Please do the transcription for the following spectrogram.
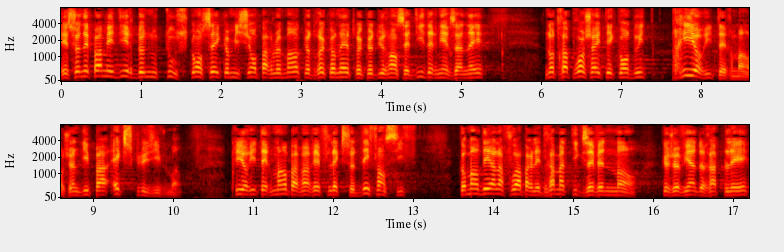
Et ce n'est pas médire de nous tous, Conseil, Commission, Parlement, que de reconnaître que durant ces dix dernières années, notre approche a été conduite prioritairement, je ne dis pas exclusivement, prioritairement par un réflexe défensif commandé à la fois par les dramatiques événements que je viens de rappeler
